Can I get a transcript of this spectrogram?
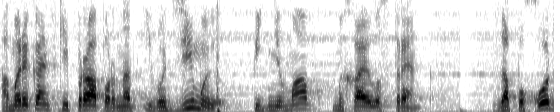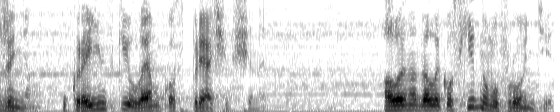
Американський прапор над Іводзімою піднімав Михайло Стренк за походженням український Лемко з Прящівщини. Але на далекосхідному фронті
